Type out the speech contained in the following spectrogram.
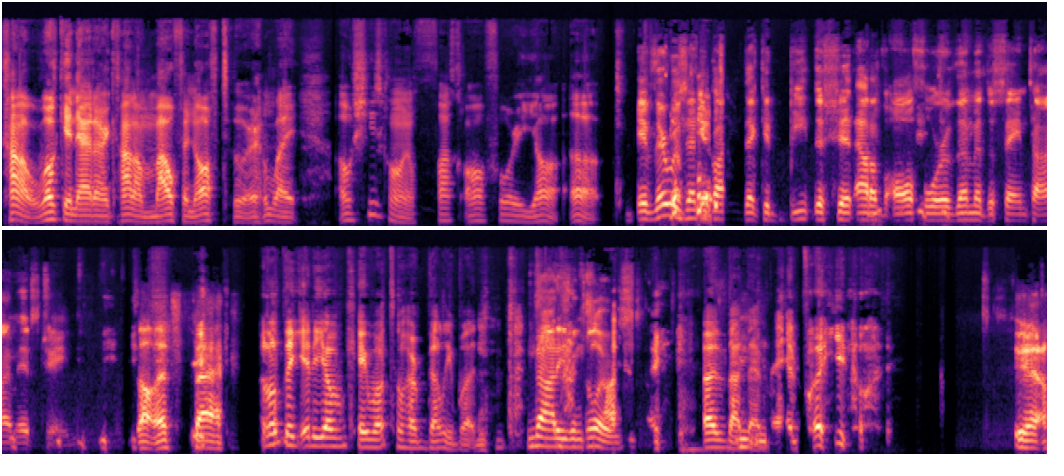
kind of looking at her and kind of mouthing off to her. I'm like, "Oh, she's going to fuck all four of y'all up." If there was anybody that could beat the shit out of all four of them at the same time, it's Jade. Oh, that's fact. I don't think any of them came up to her belly button. Not even close. That's not that bad, but you know. Yeah.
